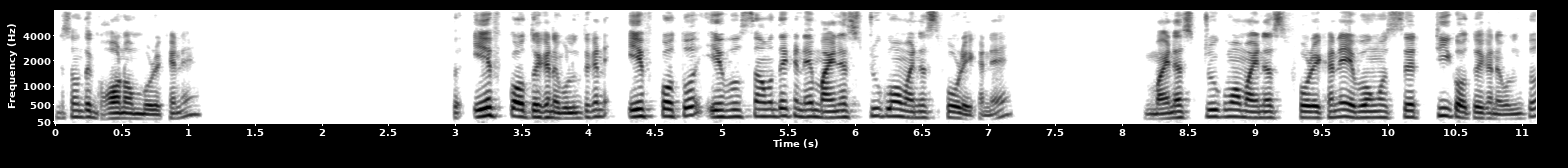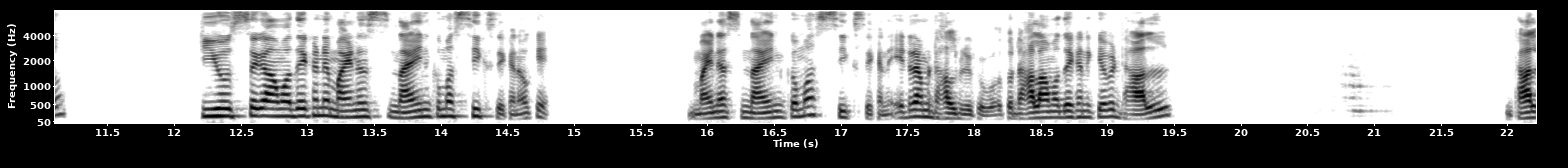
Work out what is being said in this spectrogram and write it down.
আমাদের ঘ নম্বর এখানে। তো এফ কত এখানে বলুন তো এখানে এফ কত? এফ হচ্ছে আমাদের এখানে minus two comma minus four এখানে। Minus two comma minus four এখানে এবং হচ্ছে টি কত এখানে বলুন তো? টি হচ্ছে আমাদের এখানে মাইনাস নাইন কমা সিক্স এখানে okay minus nine comma six এখানে। এটা আমরা ঢাল বের করব। তো ঢাল আমাদের এখানে কি হবে? ঢাল ঢাল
